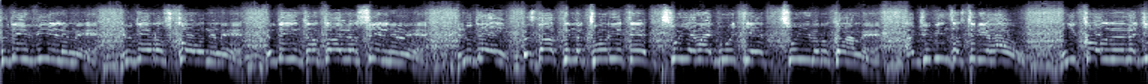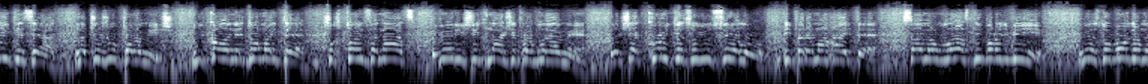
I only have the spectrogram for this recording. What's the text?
людей вільними, людей розкованими, людей інтелектуально сильними, людей здатними творити своє майбутнє своїми руками. Адже він застерігав, ніколи не надійтеся на чужу поміч, ніколи не думайте, що хтось за нас вирішить наші проблеми. Лише куйте свою силу і перемагайте. Саме у власній боротьбі ми здобудемо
